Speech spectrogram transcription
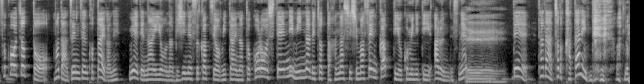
そこをちょっと、まだ全然答えがね、見えてないようなビジネス活用みたいなところを視点にみんなでちょっと話しませんかっていうコミュニティあるんですね。えーで、ただちょっと硬いんで あの、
